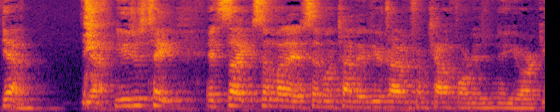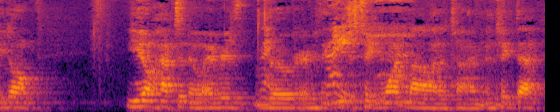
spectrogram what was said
Yeah. Yeah. you just take it's like somebody said one time if you're driving from California to New York, you don't you don't have to know every Right. road or everything. You just take yeah. one mile at a time and take that.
